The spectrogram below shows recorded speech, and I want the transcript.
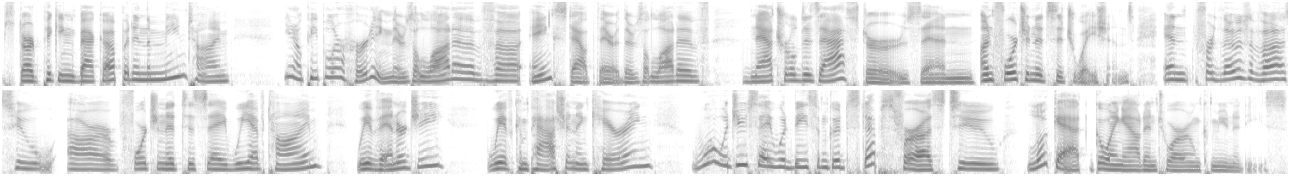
start picking back up. But in the meantime, you know, people are hurting. There's a lot of uh, angst out there. There's a lot of natural disasters and unfortunate situations. And for those of us who are fortunate to say we have time, we have energy, we have compassion and caring, what would you say would be some good steps for us to look at going out into our own communities?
